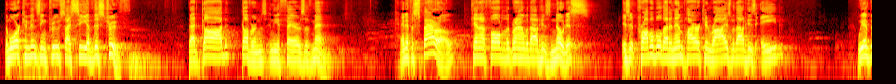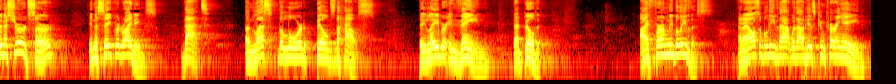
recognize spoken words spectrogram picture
the more convincing proofs I see of this truth that God governs in the affairs of men. And if a sparrow cannot fall to the ground without his notice, is it probable that an empire can rise without his aid? We have been assured, sir, in the sacred writings that unless the Lord builds the house, they labor in vain that build it. I firmly believe this, and I also believe that without his concurring aid,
